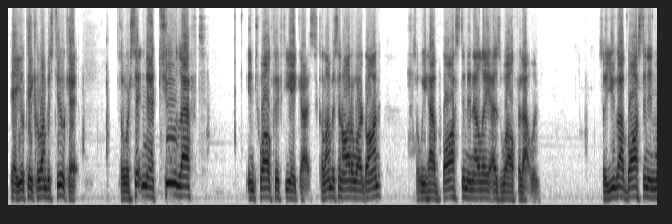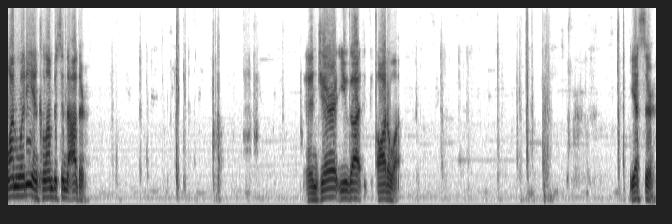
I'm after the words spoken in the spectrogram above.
Okay, you'll take Columbus too? Okay. So we're sitting at two left in 1258, guys. Columbus and Ottawa are gone. So we have Boston and LA as well for that one. So you got Boston in one, Woody, and Columbus in the other. And Jarrett, you got Ottawa. Yes, sir.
